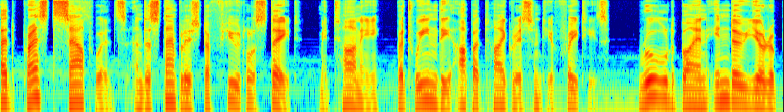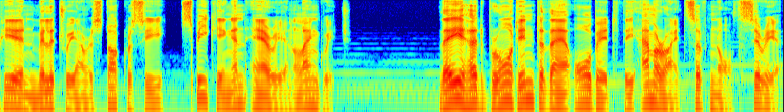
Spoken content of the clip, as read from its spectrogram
had pressed southwards and established a feudal state, Mitanni, between the upper Tigris and Euphrates, ruled by an Indo European military aristocracy speaking an Aryan language. They had brought into their orbit the Amorites of North Syria.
